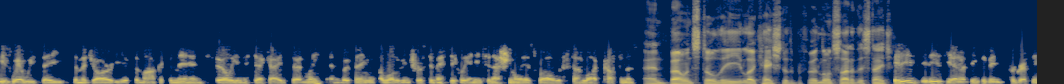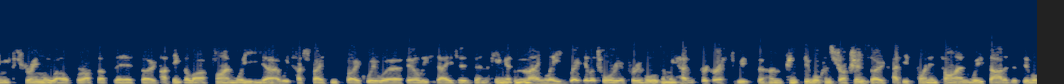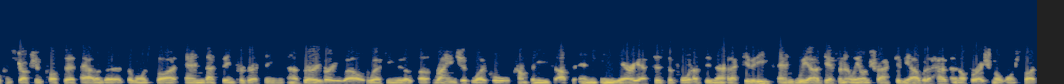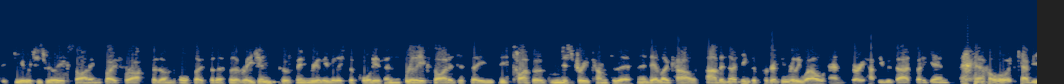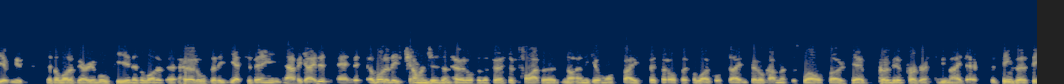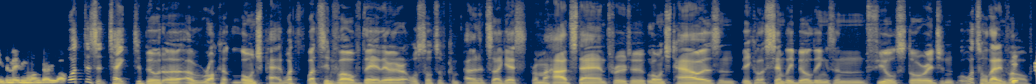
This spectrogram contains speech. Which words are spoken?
is where we see the majority of the market demands early in this decade, certainly. And we're seeing a lot of interest domestically and internationally as well with satellite customers. And Bowen's still the location of the preferred launch site at this stage? It is, it is. Yeah, no, things have been progressing extremely well for us up there. So I think the last time we we uh, we touched base and spoke, we were early stages and looking at mainly regulatory approvals, and we hadn't progressed with um, civil construction. So at this point in time, we started the civil construction process out on the, the launch site, and that's been progressing uh, very very well. Working with a, a, range of local companies up and in the area to support us in that activity, and we are definitely on track to be able to have an operational launch site this year, which is really exciting both for us but um, also for the for the region who have been really really supportive and really excited to see this type of industry come to their their locale. Uh, but no, things are progressing really well and very happy with that. But again, I'll always caveat with there's a lot of variables here. There's a lot of uh, hurdles that are yet to be navigated, and a lot of these challenges and hurdles are the first of type for not only Gilmour Space, but but also for local, state, and federal governments as well. So yeah, got a bit of progress to be made there, but things are things are moving along very well. What does it take to build a, a rocket launch pad? What's what's involved there? There are all sorts of components, I guess, from a hard stand through to launch towers and vehicle assembly buildings and fuel storage, and what's all that involved?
